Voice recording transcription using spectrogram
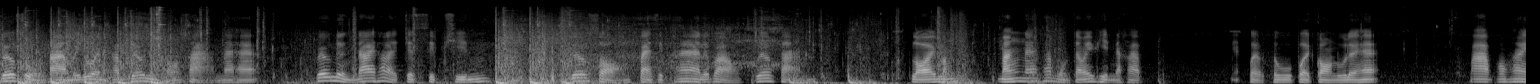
เวลสูงตามไปด้วยนะครับ เวลหนึ่งสองสามนะฮะ เวลหนึ่งได้เท่าไหร่ 70 ชิ้น เวลสองแปดสิบห้าหรือเปล่าเวลสามร้อยมั้งมั้งนะ ถ้าผมจำไม่ผิดนะครับ เนี่ยเปิดประตูเปิดกล่องดูเลยฮะป้าบเขาให้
